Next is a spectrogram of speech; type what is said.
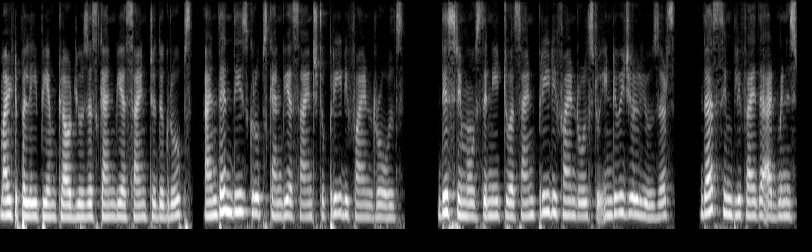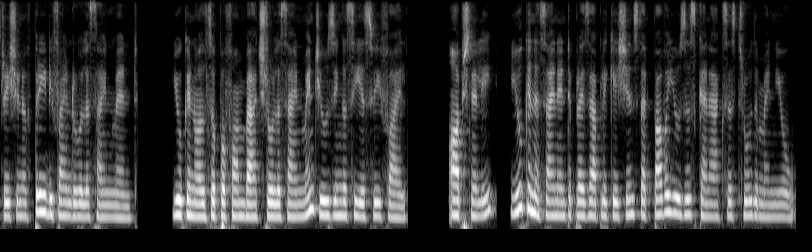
Multiple EPM Cloud users can be assigned to the groups and then these groups can be assigned to predefined roles. This removes the need to assign predefined roles to individual users, thus simplify the administration of predefined role assignment. You can also perform batch role assignment using a CSV file. Optionally, you can assign enterprise applications that power users can access through the menu.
